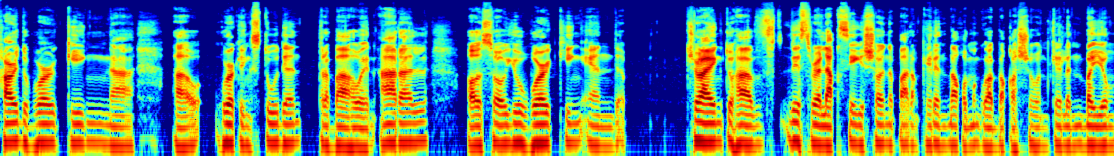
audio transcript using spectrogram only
hardworking na uh, working student, trabaho and aral. Also, you working and trying to have this relaxation na parang kailan ba ako magbabakasyon, kailan ba yung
